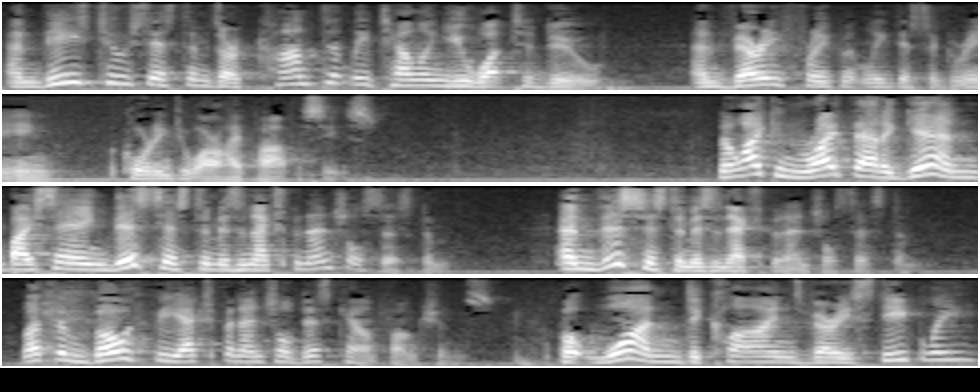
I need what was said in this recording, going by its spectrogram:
And these two systems are constantly telling you what to do and very frequently disagreeing according to our hypotheses. Now I can write that again by saying this system is an exponential system and this system is an exponential system. Let them both be exponential discount functions. But one declines very steeply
